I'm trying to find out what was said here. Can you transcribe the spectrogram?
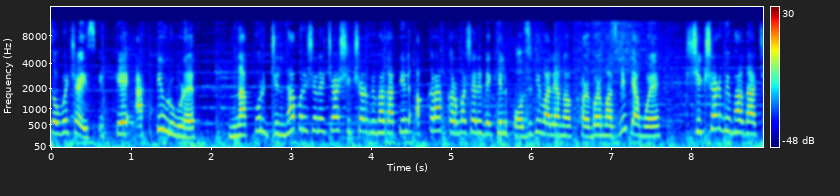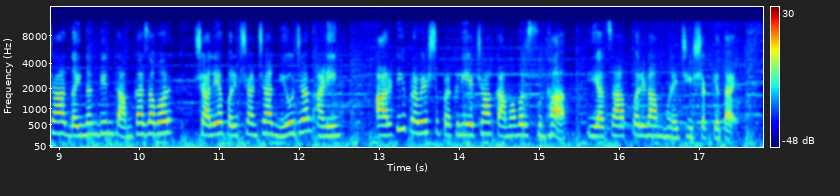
चव्वेचाळीस इतके ऍक्टिव्ह रुग्ण आहेत. नागपूर जिल्हा परिषदेच्या शिक्षण विभागातील अकरा कर्मचारी देखील पॉझिटिव्ह आल्यानं खळबळ माजली. त्यामुळे शिक्षण विभागाच्या दैनंदिन कामकाजावर शालेय परीक्षांच्या नियोजन आणि आरटी प्रवेश प्रक्रियेच्या कामावर सुद्धा याचा परिणाम होण्याची शक्यता आहे.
